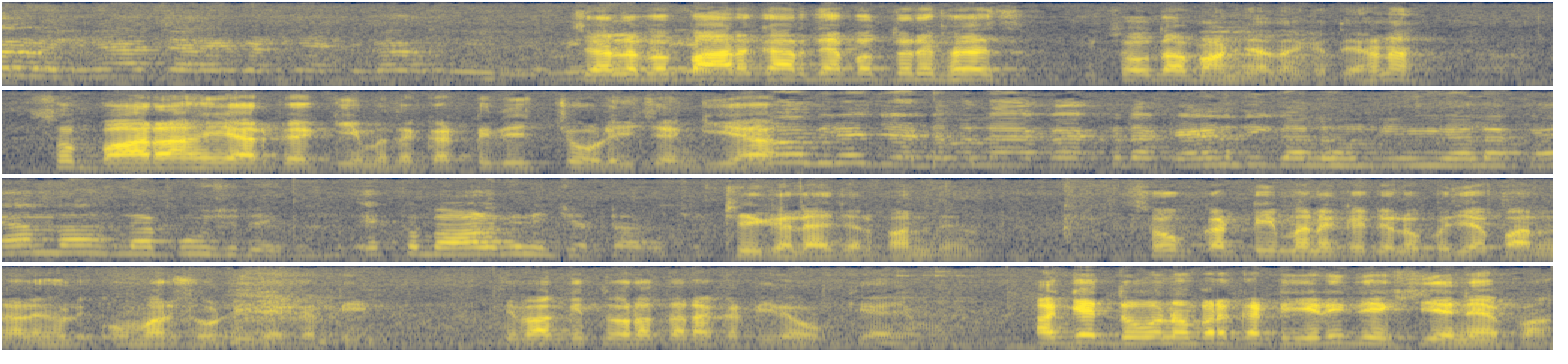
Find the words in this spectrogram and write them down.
ਘਰੋਂ ਹੀ ਲਈਆਂ ਚਾਰੇ ਕੱਟੀਆਂ ਇੱਕ ਘਰ ਤੋਂ ਹੀ। ਲਈਆਂ ਚੱਲ ਵਪਾਰ ਕਰਦੇ ਆਪਾਂ ਤੁਰੇ ਫਿਰ ਸੌਦਾ ਬਣ ਜਾਂਦਾ ਕਿਤੇ ਹਨਾ? ਸੋ 12000 ਰੁਪਏ ਕੀਮਤ ਹੈ ਕੱਟੀ ਦੀ ਝੋਲੀ ਚੰਗੀ ਆ। ਹਾਂ ਵੀਰੇ ਜੈਡ ਬਲੈਕ ਆ, ਇੱਕ ਤਾਂ ਕਹਿਣ ਦੀ ਗੱਲ ਹੁੰਦੀ ਹੈ ਅਗਲਾ ਕਹਿੰਦਾ ਲੈ ਪੁੱਛ ਦੇਖ। ਇੱਕ ਬਾਲ ਵੀ ਨਹੀਂ ਚਿੱਟਾ ਵਿੱਚ। ਠੀਕ ਹੈ ਲੈ ਚੱਲ ਦੇ ਸੋ ਕੱਟੀ ਮੰਨ ਕੇ ਚਲੋ ਵਧੀਆ ਪਾਲਣ ਵਾਲੇ ਥੋੜੀ ਉਮਰ ਛੋਟੀ ਹੈ ਕੱਟੀ। ਤੇ ਬਾਕੀ ਤੋਰਾ ਤਾਰਾ ਕੱਟੀ ਦਾ ਓਕੇ ਆ ਜਮਾ। ਅੱਗੇ 2 ਨੰਬਰ ਕੱਟੀ ਜਿਹੜੀ ਦੇਖੀ ਜਾਂਦੇ ਆਪਾਂ।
